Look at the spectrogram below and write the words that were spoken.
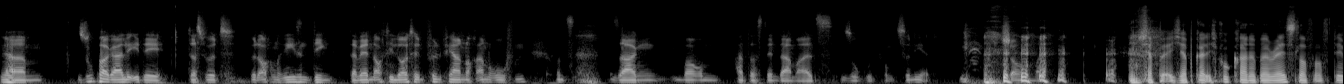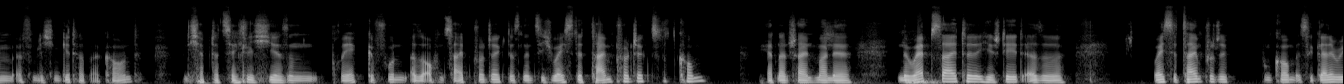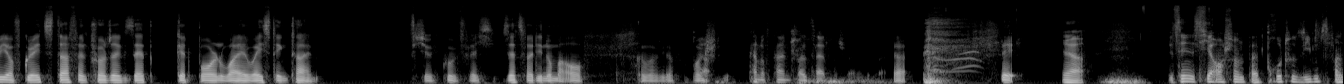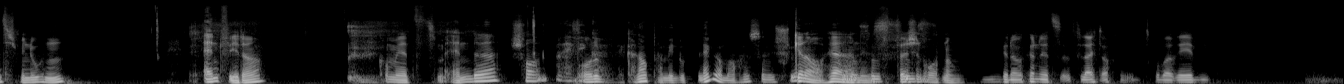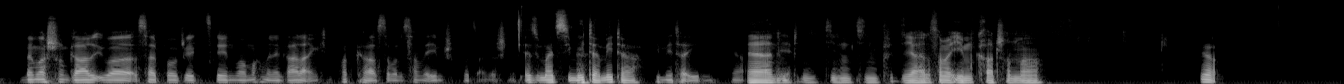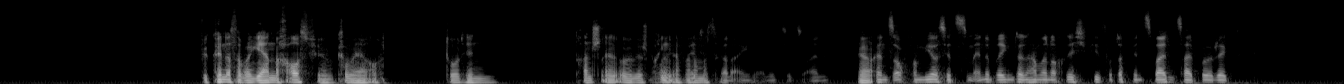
Ja. Ähm, super geile Idee. Das wird, wird auch ein Riesending. Da werden auch die Leute in fünf Jahren noch anrufen und sagen, warum hat das denn damals so gut funktioniert? Schauen wir mal. Ich habe ich hab gerade, ich gucke gerade bei Racelove auf dem öffentlichen GitHub-Account und ich habe tatsächlich hier so ein Projekt gefunden, also auch ein Side-Project, das nennt sich wastedtimeprojects.com. Die hatten anscheinend mal eine, eine Webseite, hier steht also wastedtimeproject.com is a gallery of great stuff and projects that get born while wasting time. Finde ich cool, vielleicht setzen wir die nochmal auf. Können wir wieder vervollständigen. Kann auf keinen Fall Zeitverschwendung sein. Ja. Wir sind jetzt hier auch schon bei brutto 27 Minuten. Entweder kommen wir jetzt zum Ende schon. Wir, Oder- können, wir können auch ein paar Minuten länger machen, ist doch nicht schlimm. Genau, ja, Ja, fünf- ist völlig in Ordnung. Genau, wir können jetzt vielleicht auch drüber reden, wenn wir schon gerade über Side-Projects reden, warum machen wir denn gerade eigentlich einen Podcast? Aber das haben wir eben schon kurz angeschnitten. Also du meinst die Meta, Meta. Die Metaebene. Ja, Ja, die, die, die, ja, das haben wir eben gerade schon mal. Wir können das aber gerne noch ausführen. Kann man ja auch dorthin dran schneiden oder wir springen Aber einfach nochmal gerade eigentlich auch nicht so zu ein. Ja. Wir können es auch von mir aus jetzt zum Ende bringen, dann haben wir noch richtig viel Futter für den zweiten Side-Project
